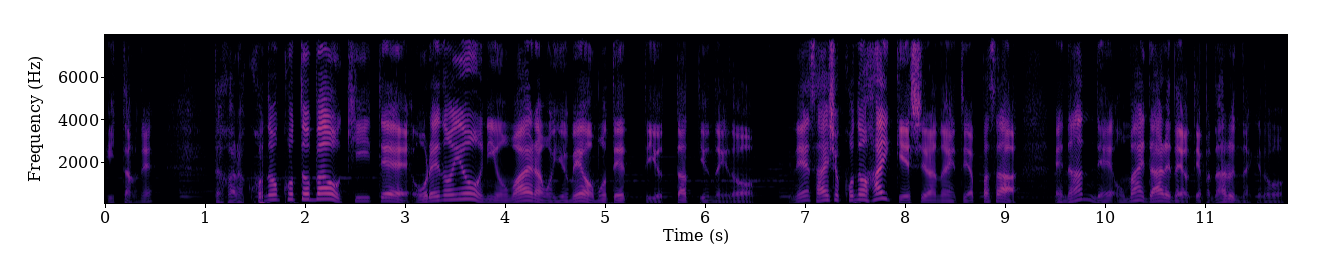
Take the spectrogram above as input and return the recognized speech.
言ったのね。だからこの言葉を聞いて、俺のようにお前らも夢を持てって言ったって言うんだけど、ね、最初この背景知らないとやっぱさ、え、なんで？お前誰だよってやっぱなるんだけど、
